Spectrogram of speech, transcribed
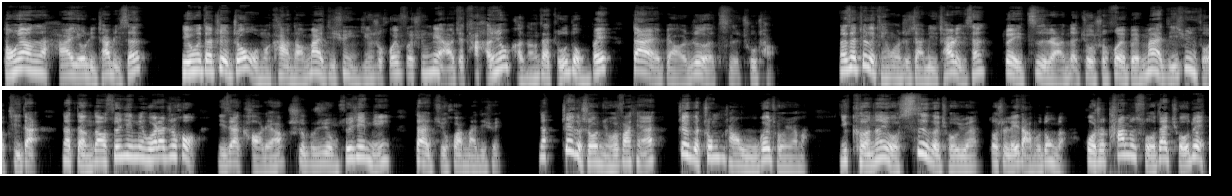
同样呢，还有理查里森，因为在这周我们看到麦迪逊已经是恢复训练，而且他很有可能在足总杯代表热刺出场。那在这个情况之下，理查里森最自然的就是会被麦迪逊所替代。那等到孙兴民回来之后，你再考量是不是用孙兴民再去换麦迪逊。那这个时候你会发现，哎，这个中场五个球员嘛。你可能有四个球员都是雷打不动的，或者说他们所在球队，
